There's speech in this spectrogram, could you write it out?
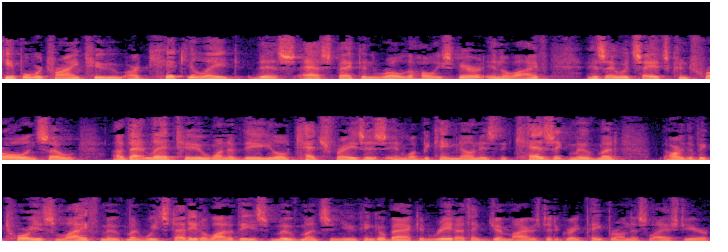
people were trying to articulate this aspect and the role of the Holy Spirit in the life, as they would say it's control, and so uh, that led to one of the little catchphrases in what became known as the Keswick movement, or the victorious life movement. We studied a lot of these movements, and you can go back and read. I think Jim Myers did a great paper on this last year,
